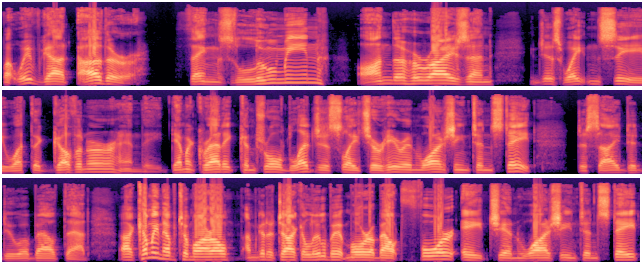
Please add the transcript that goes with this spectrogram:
but we've got other things looming on the horizon. Just wait and see what the governor and the Democratic controlled legislature here in Washington state decide to do about that. Uh, coming up tomorrow, I'm going to talk a little bit more about 4 H in Washington state.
